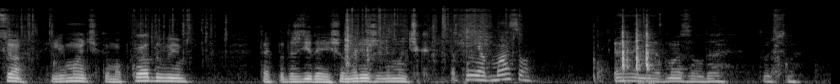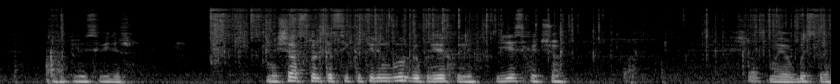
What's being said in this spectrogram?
Все, лимончиком обкладываем. Так, подожди, да, еще нарежу лимончик. Так ты не обмазал? А, не обмазал, да, точно. Тороплюсь, видишь. Мы сейчас только с Екатеринбурга приехали. Есть хочу. Сейчас мы ее быстро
